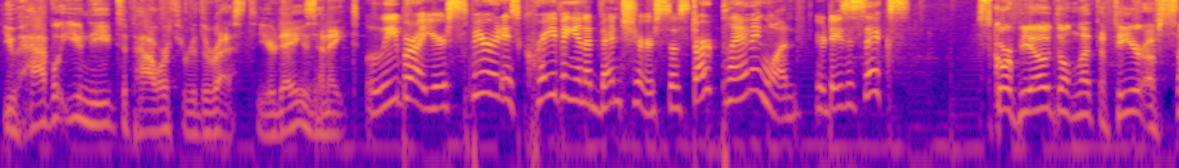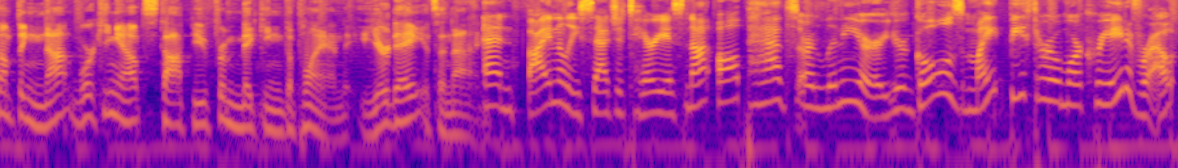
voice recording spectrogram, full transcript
You have what you need to power through the rest. Your day is an 8. Libra, your spirit is craving an adventure, so start planning one. Your day's a six. Scorpio, don't let the fear of something not working out stop you from making the plan. Your day, it's a 9. And finally, Sagittarius, not all paths are linear. Your goals might be through a more creative route.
